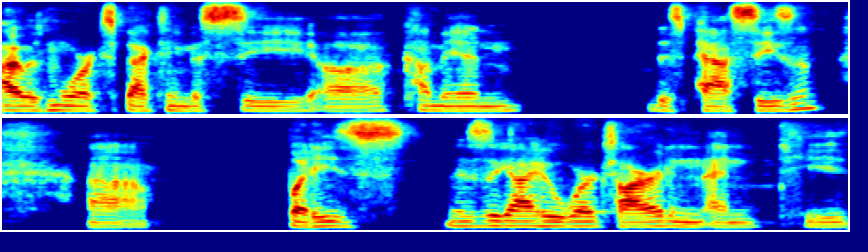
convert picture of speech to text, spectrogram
I was more expecting to see uh, come in this past season. Uh, but he's this is a guy who works hard and and he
